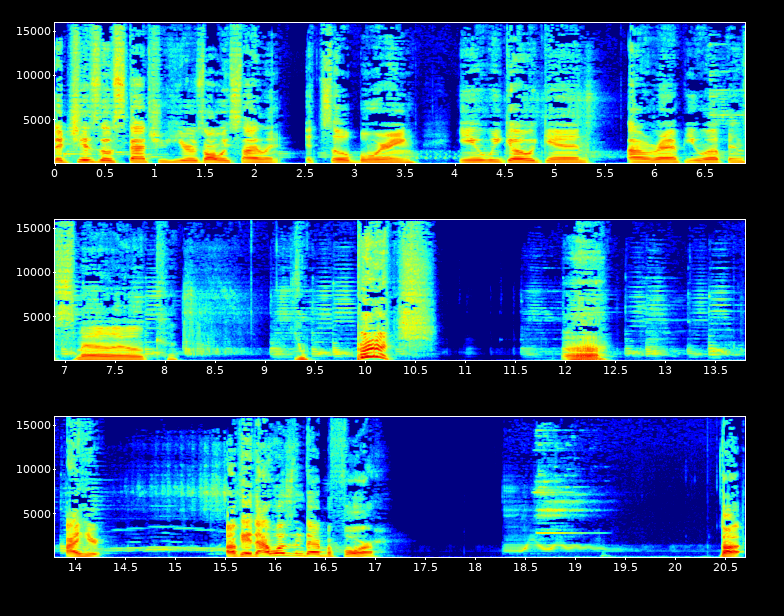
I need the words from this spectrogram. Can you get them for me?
The Jizo statue here is always silent. It's so boring. Here we go again. I'll wrap you up in smoke. You bitch! Ugh. I hear. Okay, that wasn't there before. But.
